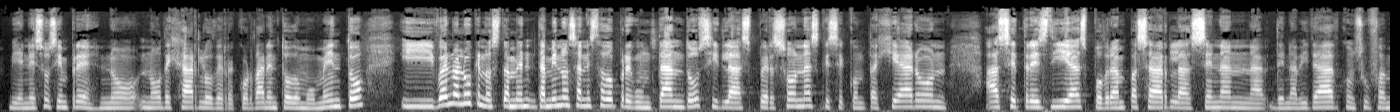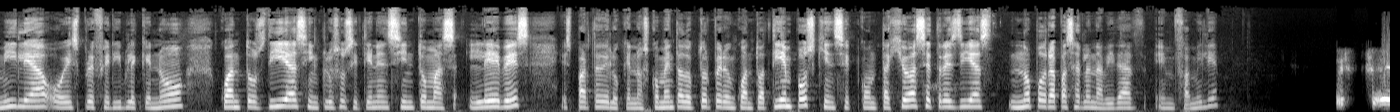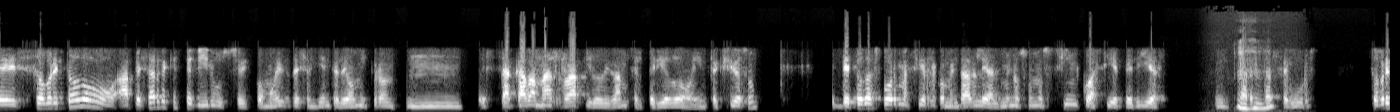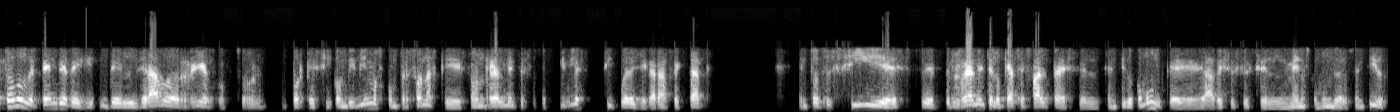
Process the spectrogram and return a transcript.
Bien, eso siempre no, no dejarlo de recordar en todo momento. Y bueno, algo que nos también, también nos han estado preguntando si las personas que se contagiaron hace tres días podrán pasar la cena de Navidad con su familia o es preferible que no. ¿Cuántos días? Incluso si tienen síntomas leves. Es parte de lo que nos comenta, doctor. Pero en cuanto a tiempos, quien se contagió hace tres días no podrá pasar la Navidad en familia. Eh, sobre todo, a pesar de que este virus, eh, como es descendiente de Omicron, mm, sacaba más rápido, digamos, el periodo infeccioso, de todas formas sí es recomendable al menos unos 5 a 7 días para estar seguros. Sobre todo depende del grado de riesgo, porque si convivimos con personas que son realmente susceptibles, sí puede llegar a afectar. Entonces sí es, eh, realmente lo que hace falta es el sentido común, que a veces es el menos común de los sentidos.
